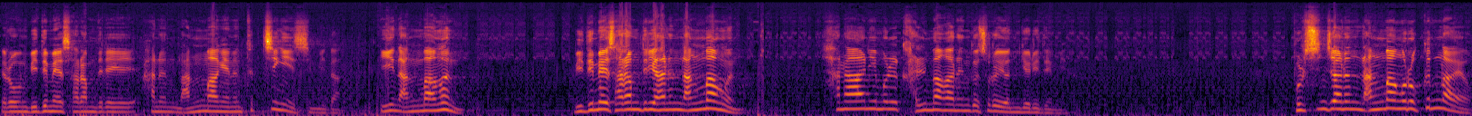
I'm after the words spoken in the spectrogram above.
여러분 믿음의 사람들이 하는 낭망에는 특징이 있습니다. 이 낭망은 믿음의 사람들이 하는 낭망은 하나님을 갈망하는 것으로 연결이 됩니다. 불신자는 낭망으로 끝나요.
